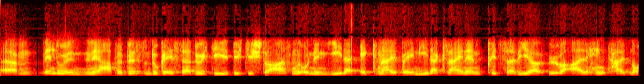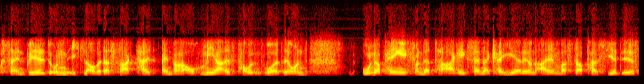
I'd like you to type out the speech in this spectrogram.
ähm, wenn du in Neapel bist und du gehst da durch die, durch die Straßen und in jeder Eckkneipe, in jeder kleinen Pizzeria, überall hängt halt noch sein Bild und ich glaube, das sagt halt einfach auch mehr als tausend Worte und unabhängig von der Tragik seiner Karriere und allem, was da passiert ist,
